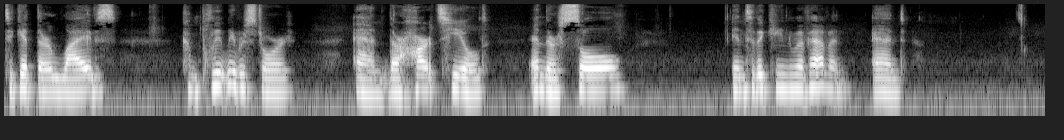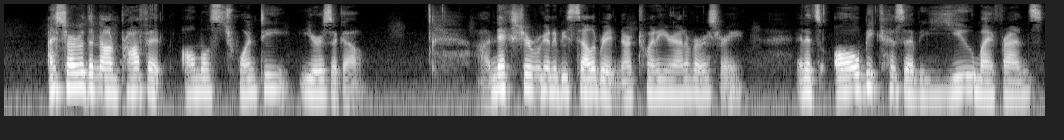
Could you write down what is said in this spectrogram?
to get their lives completely restored and their hearts healed and their soul into the kingdom of heaven. And I started the nonprofit almost 20 years ago. Uh, next year, we're going to be celebrating our 20 year anniversary. And it's all because of you, my friends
